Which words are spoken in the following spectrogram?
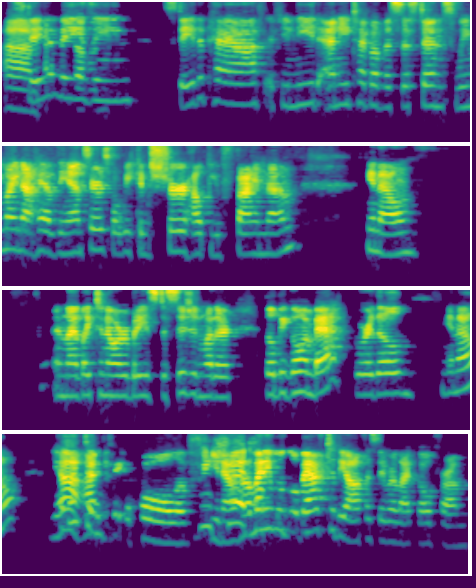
Um, Stay episode. Stay the path. If you need any type of assistance, we might not have the answers, but we can sure help you find them. You know, and I'd like to know everybody's decision whether they'll be going back or they'll, you know, Yeah, I'd like to take a poll of, you know, should. how many will go back to the office they were let go from.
